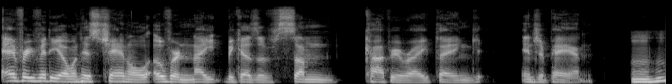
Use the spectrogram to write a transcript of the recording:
every video on his channel overnight because of some copyright thing in Japan. hmm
